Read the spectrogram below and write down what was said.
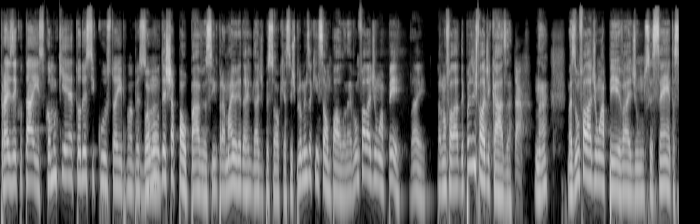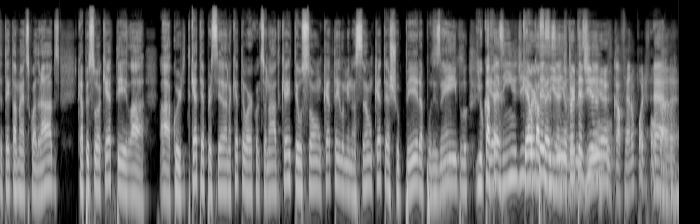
pra executar isso. Como que é todo esse custo aí pra uma pessoa? Vamos deixar palpável, assim, pra maioria da realidade do pessoal que assiste, pelo menos aqui em São Paulo, né? Vamos falar de um AP, vai. Pra não falar. Depois a gente fala de casa, Tá. né? Mas vamos falar de um AP, vai, de uns 60, 70 metros quadrados, que a pessoa quer ter lá, a cor, quer ter a persiana, quer ter o ar-condicionado, quer ter o som, quer ter a iluminação, quer ter a chupeira, por exemplo. E o cafezinho de quer o cortesia. cafezinho de todo cortesia. O café não pode faltar, É. né?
